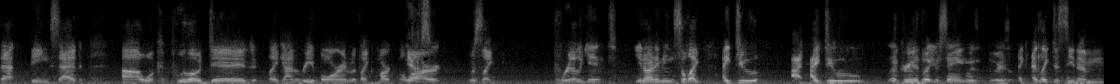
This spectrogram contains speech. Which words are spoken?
That being said, uh, what Capullo did, like on Reborn with like Mark Millar, was like brilliant. You know what I mean? So like, I do, I, I do agree with what you're saying. Was, was like, I'd like to see them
